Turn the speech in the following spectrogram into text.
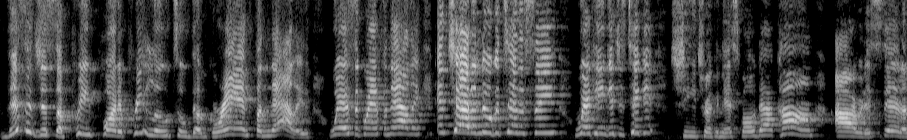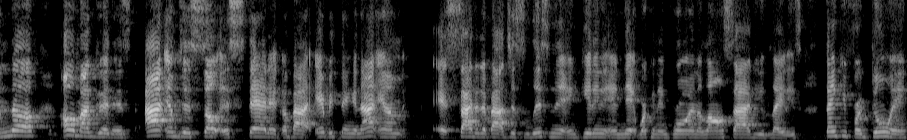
This is just a pre-party prelude to the grand finale. Where's the grand finale? In Chattanooga, Tennessee. Where can you get your ticket? SheTruckingExpo.com. I already said enough. Oh my goodness. I am just so ecstatic about everything, and I am excited about just listening and getting and networking and growing alongside you ladies. Thank you for doing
